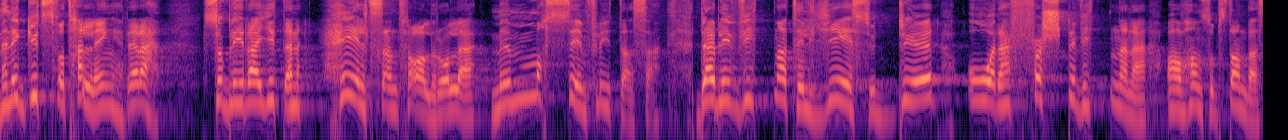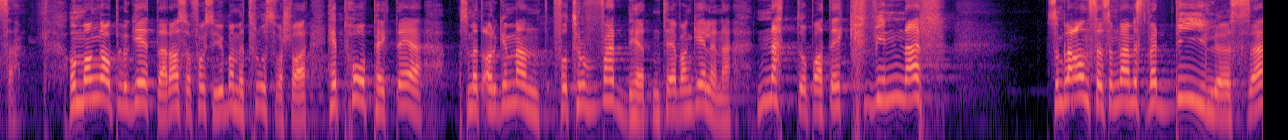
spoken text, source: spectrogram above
Men i Guds fortelling dere, så blir de gitt en helt sentral rolle med masse innflytelse. De blir vitner til Jesu død og de første vitnene av hans oppstandelse. Og Mange apologeter, altså folk som jobber med trosforsvar, har påpekt det som et argument for troverdigheten til evangeliene. Nettopp at det er kvinner som ble ansett som nærmest verdiløse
